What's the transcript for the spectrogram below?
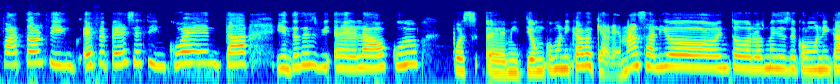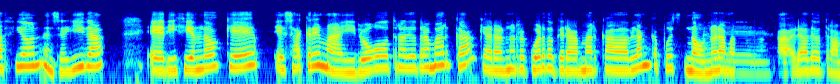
factor FPS 50. Y entonces eh, la OCU pues emitió un comunicado que además salió en todos los medios de comunicación enseguida, eh, diciendo que esa crema y luego otra de otra marca, que ahora no recuerdo que era marca blanca, pues no, no era marca eh. blanca, era de otra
